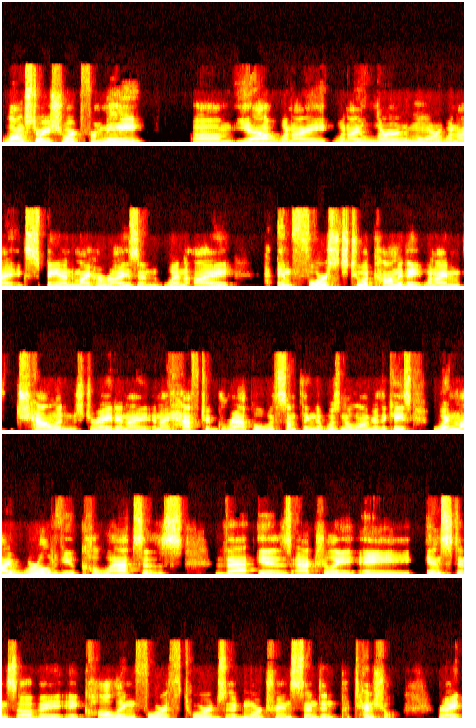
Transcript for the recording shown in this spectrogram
long story short for me um yeah when i when i learn more when i expand my horizon when i am forced to accommodate when i'm challenged right and i and i have to grapple with something that was no longer the case when my worldview collapses that is actually a instance of a, a calling forth towards a more transcendent potential right?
